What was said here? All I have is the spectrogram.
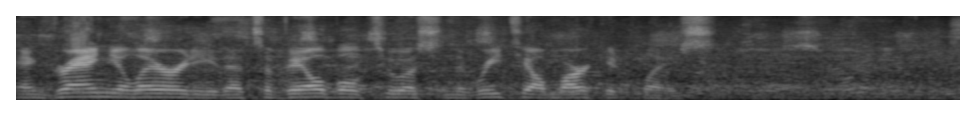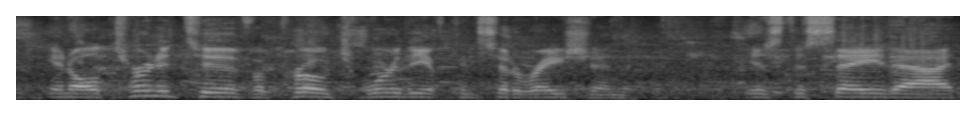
and granularity that's available to us in the retail marketplace, an alternative approach worthy of consideration is to say that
